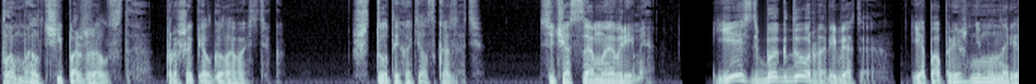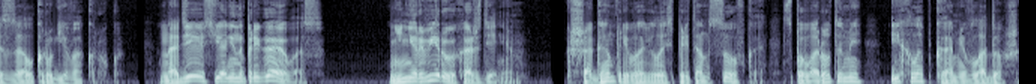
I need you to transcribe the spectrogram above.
Помолчи, пожалуйста, прошипел головастик. Что ты хотел сказать? Сейчас самое время. Есть бэкдор, ребята. Я по-прежнему нарезал круги вокруг. Надеюсь, я не напрягаю вас. Не нервирую хождением. К шагам прибавилась пританцовка с поворотами и хлопками в ладоши.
